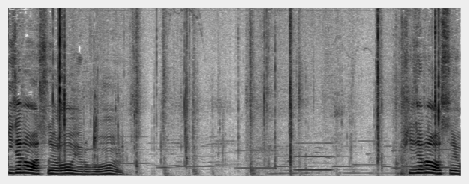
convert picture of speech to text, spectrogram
피자가 왔어요, 여러분. 피자가 왔어요.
